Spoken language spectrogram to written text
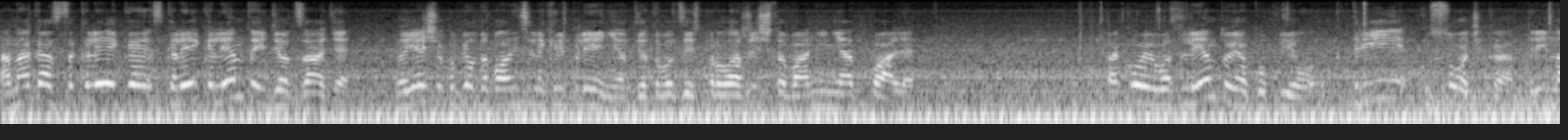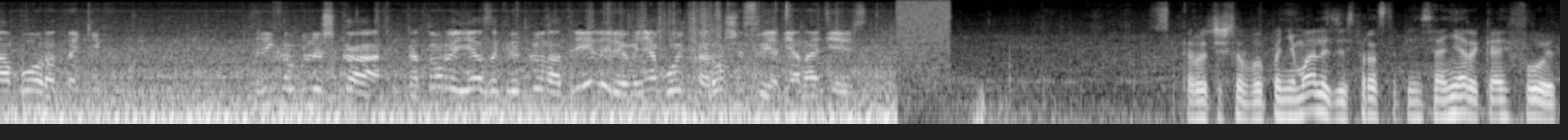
Она, оказывается, клейка, склейка ленты идет сзади. Но я еще купил дополнительное крепление. Где-то вот здесь проложить, чтобы они не отпали такую вот ленту я купил. Три кусочка, три набора таких. Три кругляшка, которые я закреплю на трейлере. У меня будет хороший свет, я надеюсь. Короче, чтобы вы понимали, здесь просто пенсионеры кайфуют.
